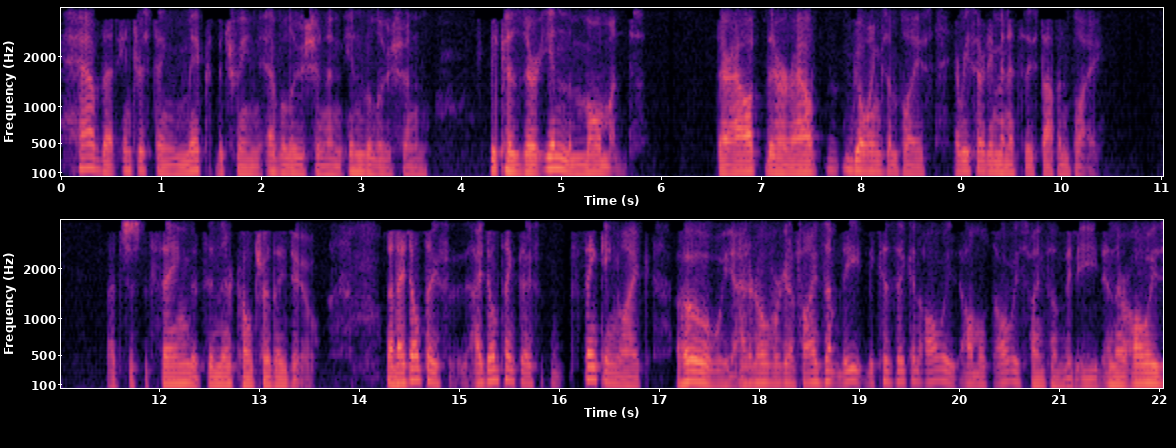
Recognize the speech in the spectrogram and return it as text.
have that interesting mix between evolution and involution because they're in the moment. They're out. They're out going someplace. Every 30 minutes, they stop and play. That's just a thing that's in their culture. They do, and I don't think I don't think they're thinking like, oh, I don't know if we're going to find something to eat because they can always, almost always find something to eat, and they're always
